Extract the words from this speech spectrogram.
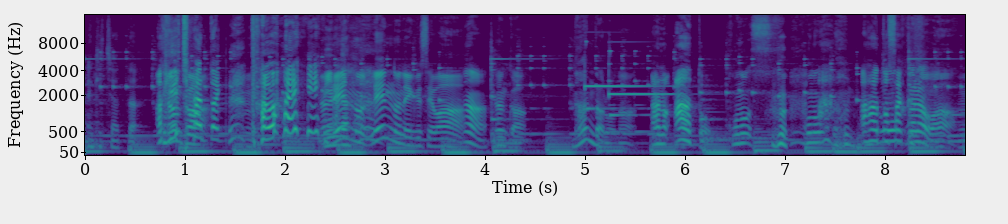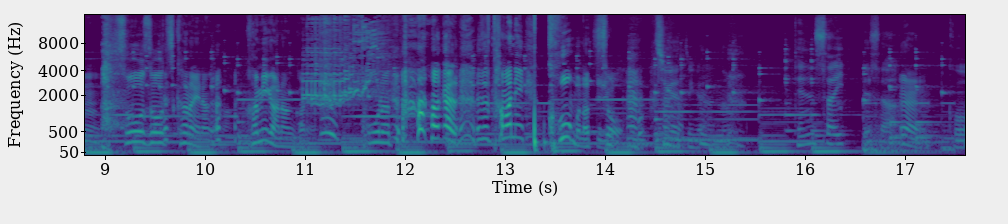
開けちゃった。あげちゃった。かわいい。レンのレンの寝癖は、なんかなんだろあのアート。うなこの このアート。作からはうん。想像つかないなんか髪がなんかねこうなってる。わかる。たまにこうもなってる。そう。違う違うあの天才ってさうこ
